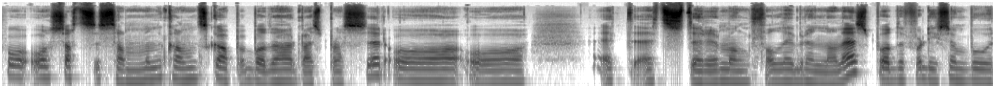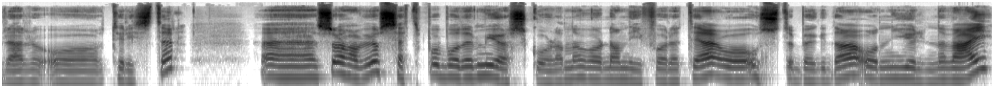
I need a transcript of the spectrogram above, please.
på å satse sammen kan skape både arbeidsplasser og, og et, et større mangfold i Brønnlandnes, både for de som bor her og turister. Eh, Så har vi jo sett på både Mjøsgårdene og hvordan de får det til, og Ostebygda og Den gylne vei.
